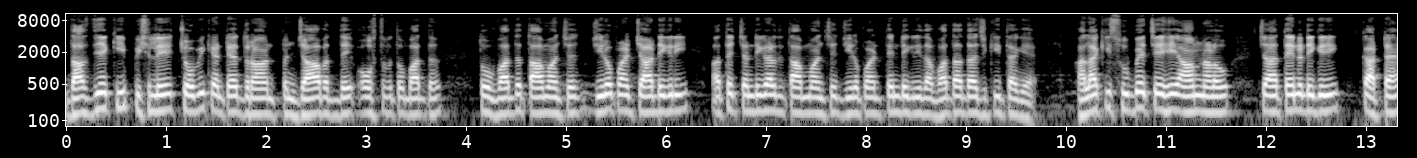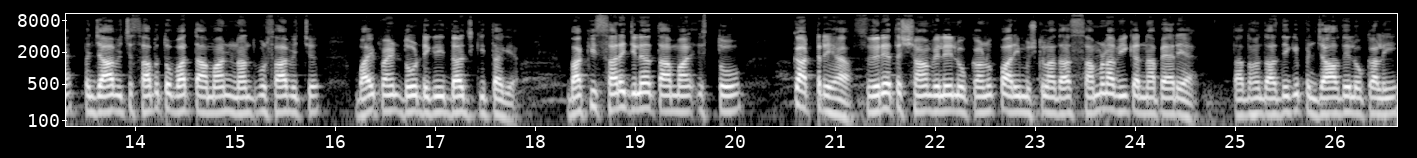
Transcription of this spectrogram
ਦੱਸ ਦਈਏ ਕਿ ਪਿਛਲੇ 24 ਘੰਟਿਆਂ ਦੌਰਾਨ ਪੰਜਾਬ ਦੇ ਔਸਤ ਤੋਂ ਵੱਧ ਤੋਂ ਵੱਧ ਤਾਪਮਾਨ 'ਚ 0.4 ਡਿਗਰੀ ਅਤੇ ਚੰਡੀਗੜ੍ਹ ਦੇ ਤਾਪਮਾਨ 'ਚ 0.3 ਡਿਗਰੀ ਦਾ ਵਾਧਾ ਦਰਜ ਕੀਤਾ ਗਿਆ ਹਾਲਾਂਕਿ ਸੂਬੇ 'ਚ ਇਹ ਆਮ ਨਾਲੋਂ ਚਾ 3 ਡਿਗਰੀ ਘੱਟ ਹੈ। ਪੰਜਾਬ ਵਿੱਚ ਸਭ ਤੋਂ ਵੱਧ ਤਾਪਮਾਨ ਅਨੰਦਪੁਰ ਸਾਹਿਬ ਵਿੱਚ 22.2 ਡਿਗਰੀ ਦਰਜ ਕੀਤਾ ਗਿਆ। ਬਾਕੀ ਸਾਰੇ ਜ਼ਿਲ੍ਹਿਆਂ ਦਾ ਤਾਪਮਾਨ ਇਸ ਤੋਂ ਘੱਟ ਰਿਹਾ। ਸਵੇਰੇ ਅਤੇ ਸ਼ਾਮ ਵੇਲੇ ਲੋਕਾਂ ਨੂੰ ਭਾਰੀ ਮੁਸ਼ਕਲਾਂ ਦਾ ਸਾਹਮਣਾ ਵੀ ਕਰਨਾ ਪੈ ਰਿਹਾ ਹੈ। ਤਾਂ ਤੁਹਾਨੂੰ ਦੱਸ ਦਈਏ ਕਿ ਪੰਜਾਬ ਦੇ ਲੋਕਾਂ ਲਈ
